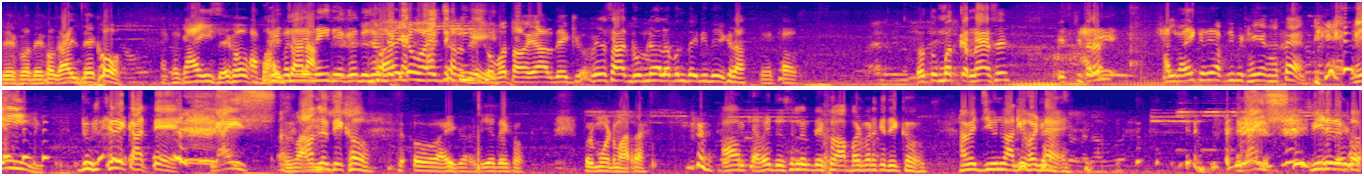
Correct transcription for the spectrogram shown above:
देखो देखो गाइस देखो। अच्छा गाइस देखो भाईचारा। बंदे नहीं देख रहे भाई का भाईचारा देखो बताओ यार देखियो। मेरे साथ घूमने वाला बंदा ही नहीं देख रहा। बताओ। तो तुम मत करना ऐसे इसकी तरह। हलवाई कभी अपनी मिठाइयाँ खाता है? नहीं दूसरे खाते हैं। गाइस आप लोग देखो। ओ माय गॉड ये देखो। प्रमोट मार रहा है। और क्या भाई दूसरे लोग देखो आप बढ़ बढ़ के देखो। हमें जीवन में आगे बढ़ना है। वीडियो देखो।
